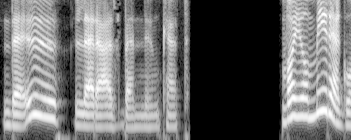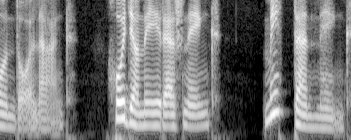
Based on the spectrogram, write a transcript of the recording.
de ő leráz bennünket. Vajon mire gondolnánk? Hogyan éreznénk? Mit tennénk?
